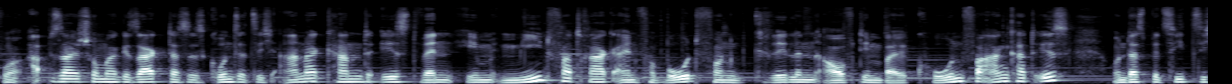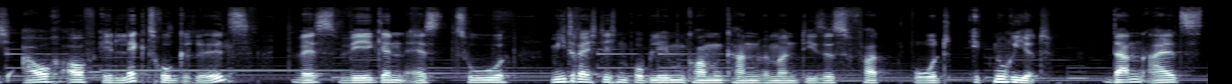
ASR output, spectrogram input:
Vorab sei schon mal gesagt, dass es grundsätzlich anerkannt ist, wenn im Mietvertrag ein Verbot von Grillen auf dem Balkon verankert ist und das bezieht sich auch auf Elektrogrills, weswegen es zu mietrechtlichen Problemen kommen kann, wenn man dieses Verbot ignoriert. Dann als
